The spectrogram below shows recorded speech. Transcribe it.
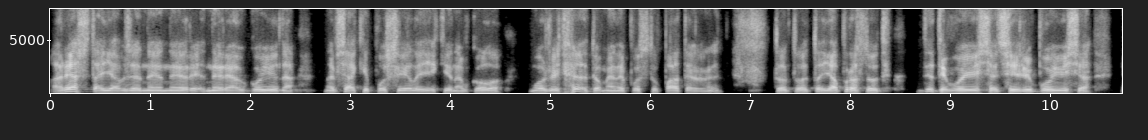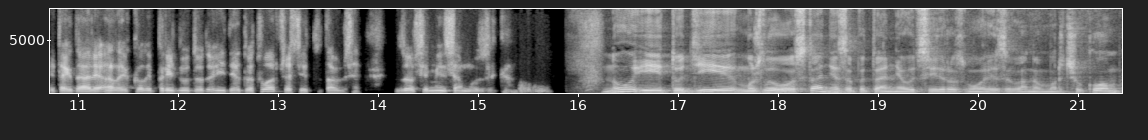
А решта я вже не, не, не реагую на, на всякі посили, які навколо можуть до мене поступати. То, то, то я просто дивуюся чи любуюся і так далі. Але коли прийду до йде до творчості, то там зовсім інша музика. Ну і тоді, можливо, останнє запитання у цій розмові з Іваном Марчуком.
